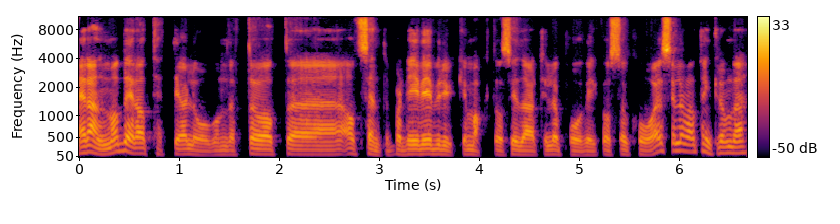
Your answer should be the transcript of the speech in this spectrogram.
Jeg regner med at dere har tett dialog om dette, og at, uh, at Senterpartiet vil bruke makta si der til å påvirke også KS, eller hva tenker du om det?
